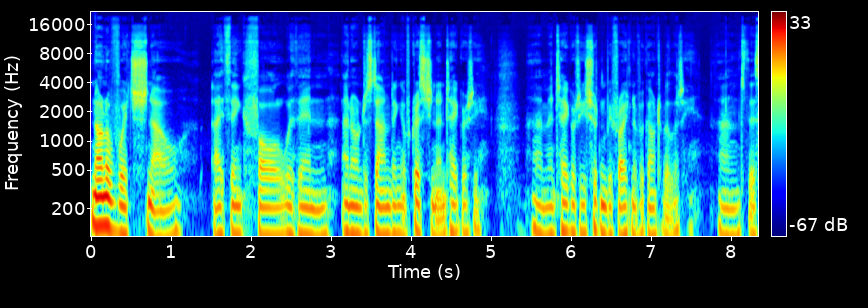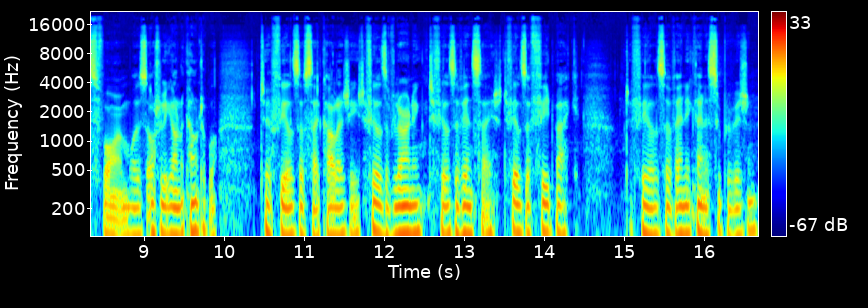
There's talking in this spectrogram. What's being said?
None of which now, I think, fall within an understanding of Christian integrity. Um, integrity shouldn't be frightened of accountability, and this form was utterly unaccountable to fields of psychology, to fields of learning, to fields of insight, to fields of feedback, to fields of any kind of supervision.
